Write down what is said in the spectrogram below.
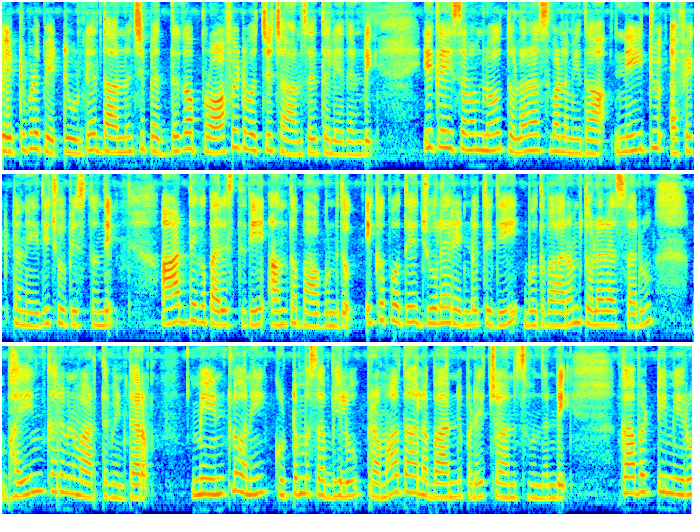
పెట్టుబడి పెట్టి ఉంటే దాని నుంచి పెద్దగా ప్రాఫిట్ వచ్చే ఛాన్స్ అయితే లేదండి. ఇక ఈ సమయంలో తులరాశి వాళ్ళ మీద నెగిటివ్ ఎఫెక్ట్ అనేది చూపిస్తుంది. ఆర్థిక పరిస్థితి అంత బాగుండదు. ఇకపోతే జూలై రెండో తేదీ బుధవారం తులరాశి వారు భయంకరమైన వార్త వింటారు. మీ ఇంట్లోని కుటుంబ సభ్యులు ప్రమాదాల బారిన పడే ఛాన్స్ ఉందండి. కాబట్టి మీరు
